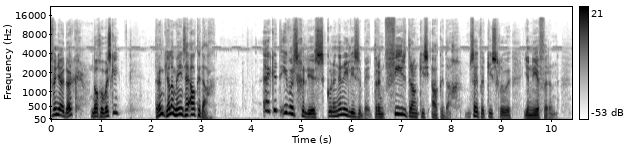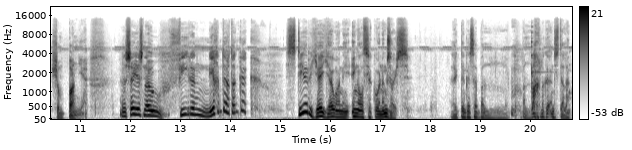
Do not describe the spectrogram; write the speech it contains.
van jou, Dirk? Nog 'n whisky? Drink julle mense elke dag. Ek het iewers gelees koningin Elisabeth drink 4 drankies elke dag. Sy verkies glo jenever en champagne. En sy is nou 94 dink ek. Steur jy jou aan die Engelse koningshuis? Ek dink dit is 'n bel belaglike instelling.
